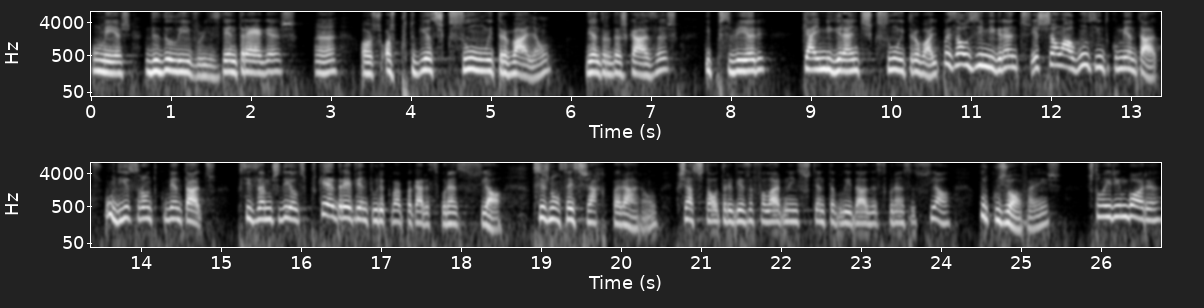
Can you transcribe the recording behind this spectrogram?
um mês de deliveries, de entregas hã, aos, aos portugueses que suam e trabalham dentro das casas e perceber que há imigrantes que suam e trabalham. Depois há os imigrantes, estes são alguns indocumentados. Um dia serão documentados. Precisamos deles, porque é André Ventura que vai pagar a segurança social. Vocês não sei se já repararam que já se está outra vez a falar na insustentabilidade da segurança social, porque os jovens estão a ir embora.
